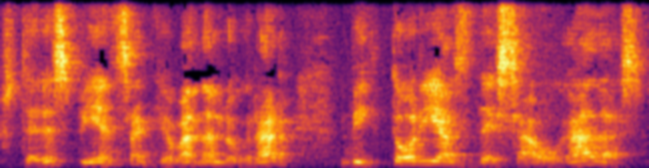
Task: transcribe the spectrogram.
Ustedes piensan que van a lograr victorias desahogadas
